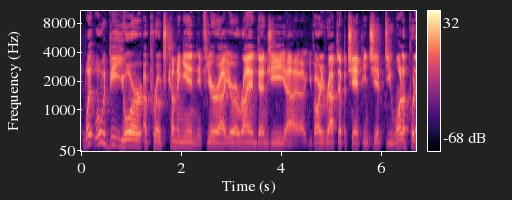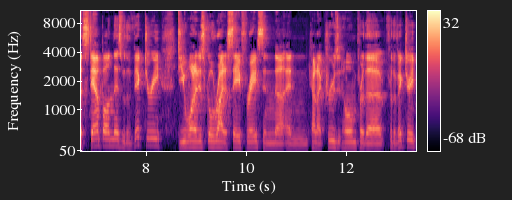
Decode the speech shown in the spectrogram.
what what would be your approach coming in if you're uh, you're a Ryan Dungey? Uh, you've already wrapped up a championship. Do you want to put a stamp on this with a victory? Do you want to just go ride a safe race and uh, and kind of cruise it home for the for the victory?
